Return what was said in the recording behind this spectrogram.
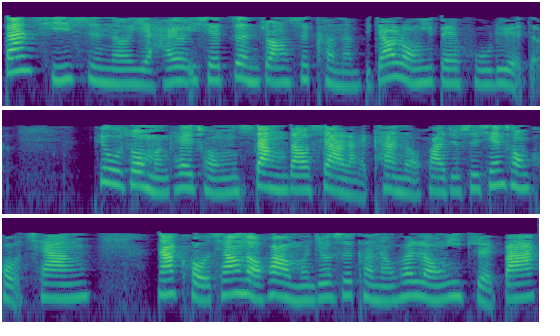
但其实呢，也还有一些症状是可能比较容易被忽略的。譬如说，我们可以从上到下来看的话，就是先从口腔。那口腔的话，我们就是可能会容易嘴巴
